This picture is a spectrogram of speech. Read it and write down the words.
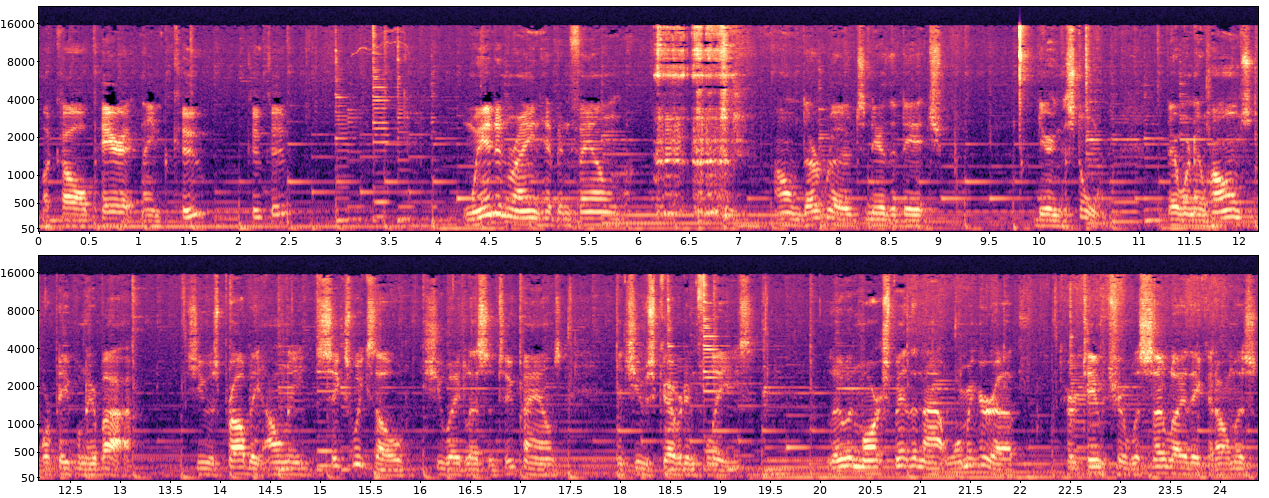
macaw parrot named Coo, Cuckoo. Wind and rain had been found on dirt roads near the ditch during the storm. There were no homes or people nearby. She was probably only six weeks old. She weighed less than two pounds and she was covered in fleas. Lou and Mark spent the night warming her up. Her temperature was so low they could almost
